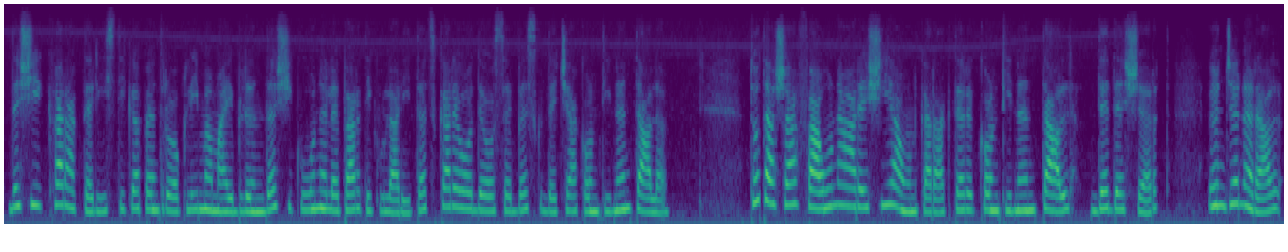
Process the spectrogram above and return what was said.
deși caracteristică pentru o climă mai blândă și cu unele particularități care o deosebesc de cea continentală. Tot așa, fauna are și ea un caracter continental, de deșert, în general,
